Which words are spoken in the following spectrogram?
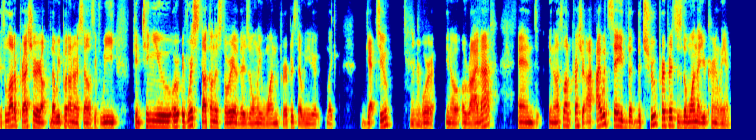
it's a lot of pressure that we put on ourselves if we continue or if we're stuck on the story of there's only one purpose that we need to like get to mm-hmm. or you know arrive at. And you know that's a lot of pressure. I, I would say that the true purpose is the one that you're currently in.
